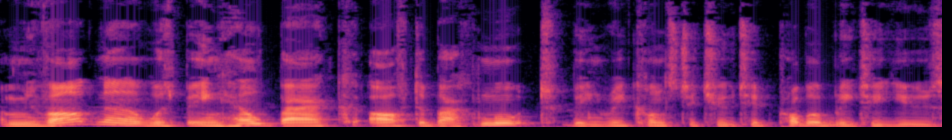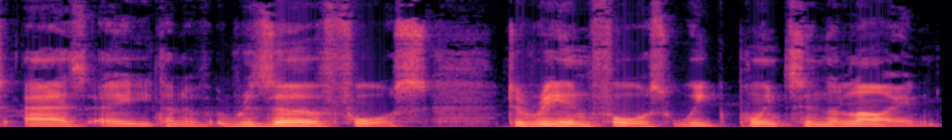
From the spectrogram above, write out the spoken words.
I mean, Wagner was being held back after Bakhmut, being reconstituted, probably to use as a kind of reserve force to reinforce weak points in the line.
